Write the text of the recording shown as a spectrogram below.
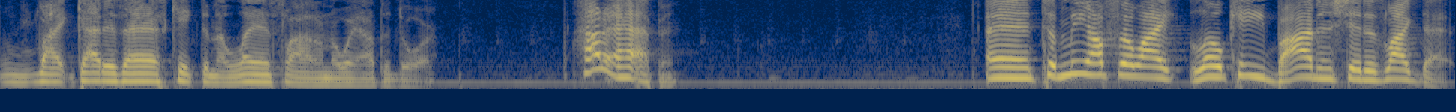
like got his ass kicked in a landslide on the way out the door. How did that happen? And to me, I feel like low key Biden shit is like that.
